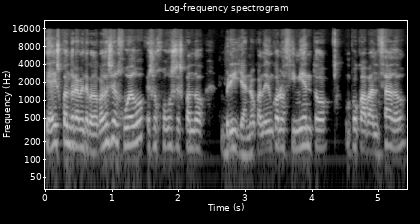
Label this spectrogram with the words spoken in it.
y ahí es cuando realmente, cuando conoces el juego, esos juegos es cuando brillan, ¿no? Cuando hay un conocimiento un poco avanzado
